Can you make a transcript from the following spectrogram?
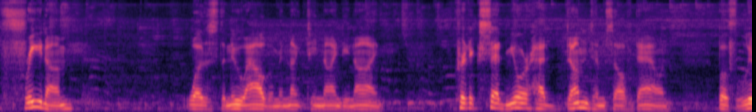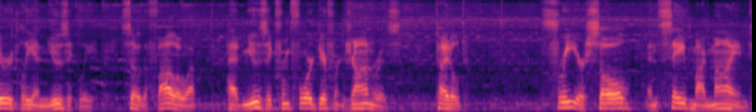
Freedom was the new album in 1999. Critics said Muir had dumbed himself down, both lyrically and musically, so the follow up had music from four different genres, titled Free Your Soul and Save My Mind.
